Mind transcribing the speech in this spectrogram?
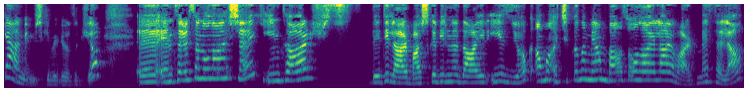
gelmemiş gibi gözüküyor. E, enteresan olan şey intihar dediler başka birine dair iz yok ama açıklanamayan bazı olaylar var. Mesela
